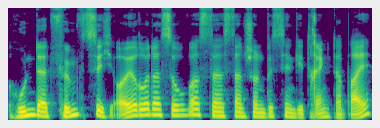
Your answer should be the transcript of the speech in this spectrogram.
150 Euro oder sowas. Da ist dann schon ein bisschen Getränk dabei.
